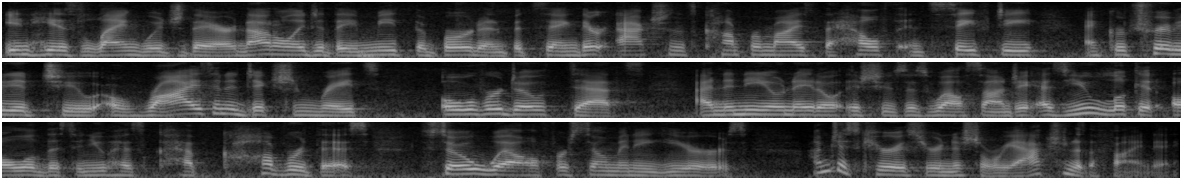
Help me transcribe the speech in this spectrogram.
in his language there. Not only did they meet the burden, but saying their actions compromised the health and safety and contributed to a rise in addiction rates, overdose deaths, and the neonatal issues as well, Sanjay. As you look at all of this and you has, have covered this so well for so many years, I'm just curious your initial reaction to the finding.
